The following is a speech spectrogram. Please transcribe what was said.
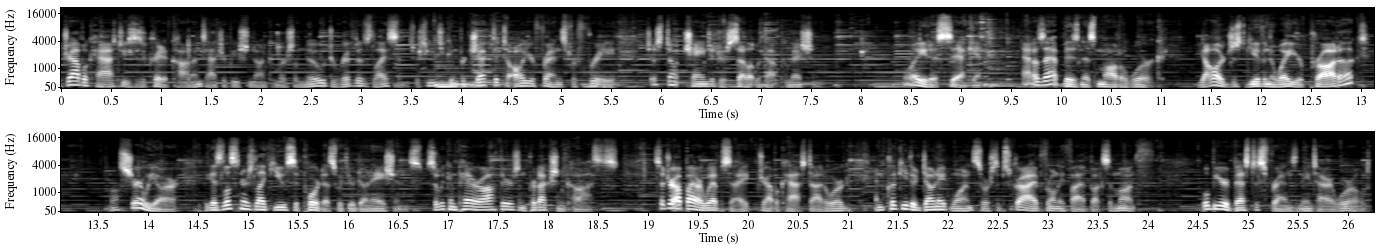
The Drabblecast uses a Creative Commons Attribution Non Commercial No Derivatives license, which means you can project it to all your friends for free, just don't change it or sell it without permission. Wait a second. How does that business model work? Y'all are just giving away your product? Well, sure we are, because listeners like you support us with your donations, so we can pay our authors and production costs. So drop by our website, drabblecast.org, and click either donate once or subscribe for only five bucks a month. We'll be your bestest friends in the entire world.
